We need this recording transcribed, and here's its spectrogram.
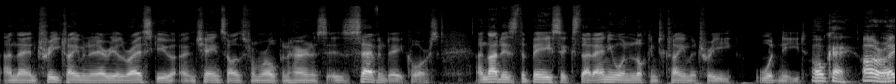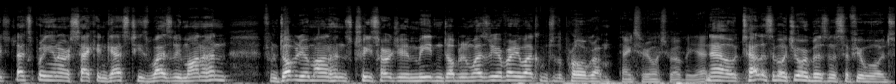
And then tree climbing and aerial rescue and chainsaws from rope and harness is a seven day course. And that is the basics that anyone looking to climb a tree would need. Okay, all right. Let's bring in our second guest. He's Wesley Monaghan from W. Monaghan's Tree Surgery in Meath in Dublin. Wesley, you're very welcome to the programme. Thanks very much, Bobby. Yeah. Now, tell us about your business, if you would.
